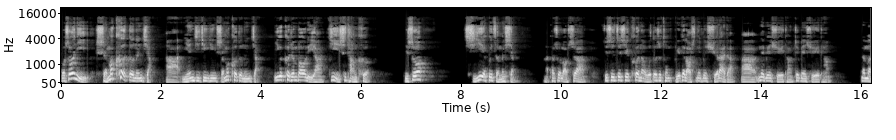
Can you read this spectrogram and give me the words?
我说你什么课都能讲啊，年纪轻轻什么课都能讲，一个课程包里啊几十堂课，你说企业会怎么想啊？他说老师啊，就是这些课呢，我都是从别的老师那边学来的啊，那边学一堂，这边学一堂，那么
